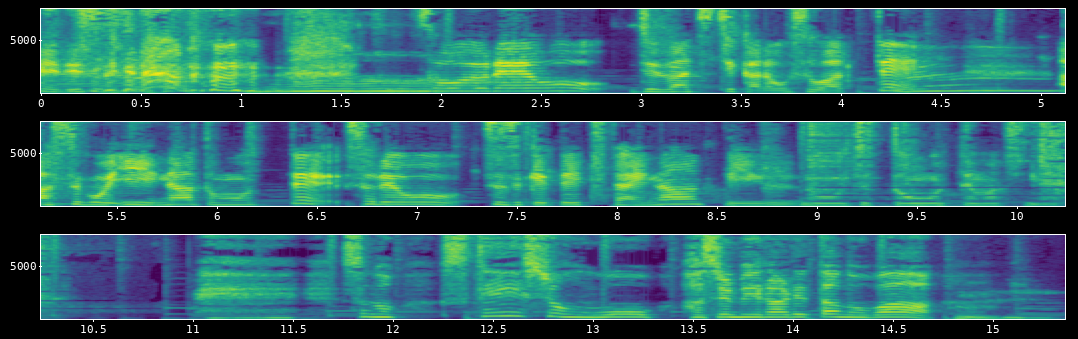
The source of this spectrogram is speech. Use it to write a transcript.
えです。それを自分は父から教わって、あ、すごいいいなと思って、それを続けていきたいなっていうのをずっと思ってますね。へえそのステーションを始められたのは、うん。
